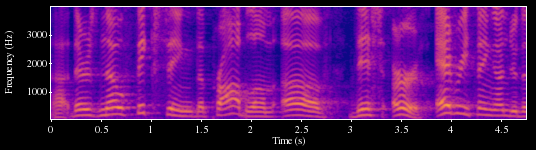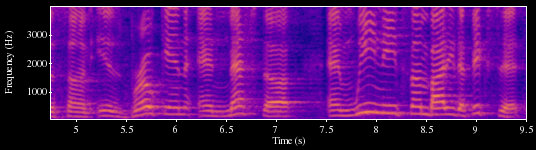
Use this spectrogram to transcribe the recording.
Uh, there's no fixing the problem of this earth. Everything under the sun is broken and messed up, and we need somebody to fix it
